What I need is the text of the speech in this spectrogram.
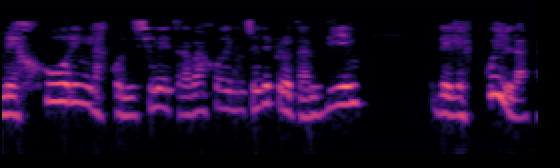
mejoren las condiciones de trabajo del docente, pero también de la escuela.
